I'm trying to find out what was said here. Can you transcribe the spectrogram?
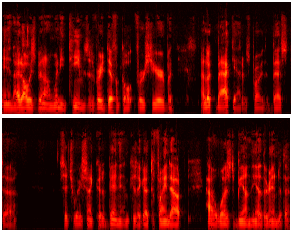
And I'd always been on winning teams. It was a very difficult first year, but I look back at it, it was probably the best uh, situation I could have been in because I got to find out how it was to be on the other end of the,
